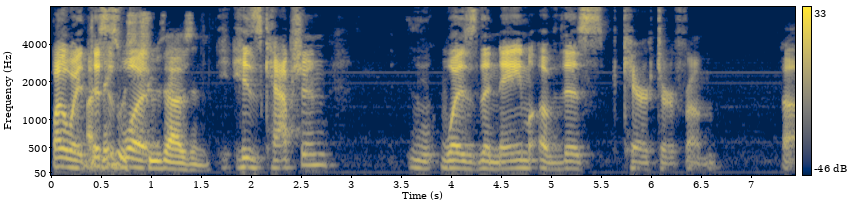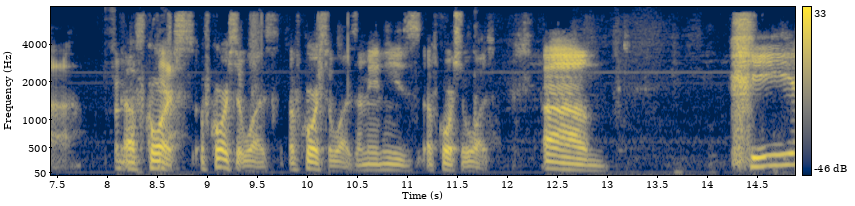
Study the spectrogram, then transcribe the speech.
By the way, this is what 2000. His caption was the name of this character from. Uh, from of course, yeah. of course it was. Of course it was. I mean, he's of course it was. Um, he.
